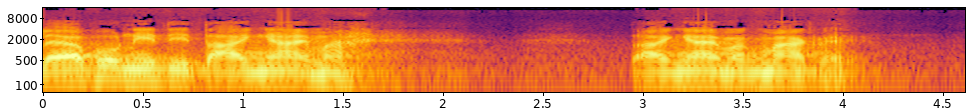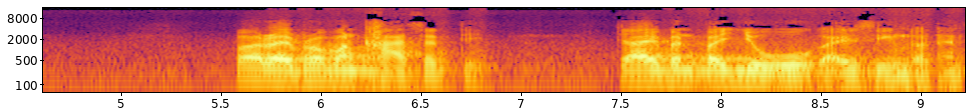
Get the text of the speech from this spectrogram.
แล้วพวกนี้ที่ตายง่ายมากตายง่ายมาก ๆ เลย เพราะอะไรเพราะมันขาดสติ ใจมันไปอยู่กับไอ้สิ่งเหล่านั้น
